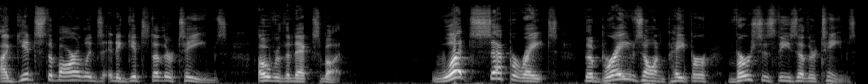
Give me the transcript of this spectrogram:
against the Marlins and against other teams over the next month. What separates the Braves on paper versus these other teams?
